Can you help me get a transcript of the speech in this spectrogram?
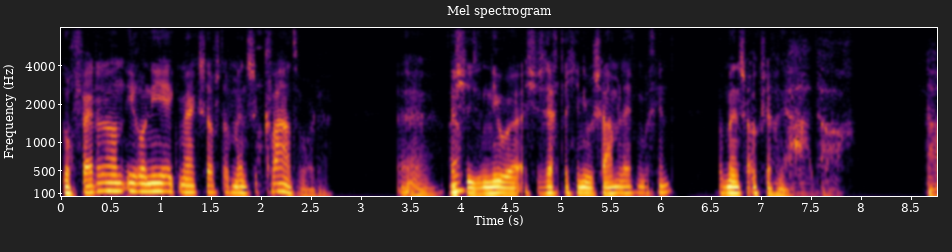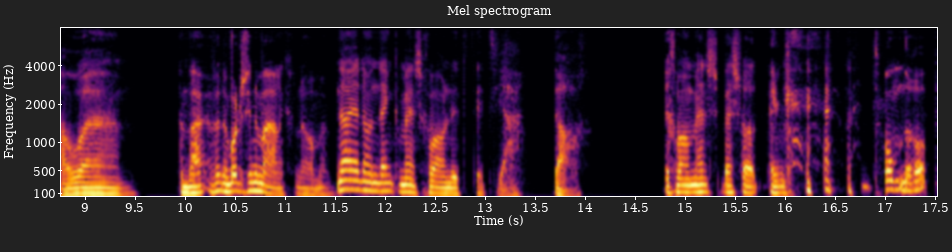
nog verder dan ironie... ik merk zelfs dat mensen kwaad worden. als, ja? je nieuwe, als je zegt dat je een nieuwe samenleving begint... dat mensen ook zeggen, ja, dag. Nou... en waar, dan worden ze in de maling genomen? Nou ja, dan denken mensen gewoon, dit, dit ja, dag. Gewoon mensen best wel denken, dom erop.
